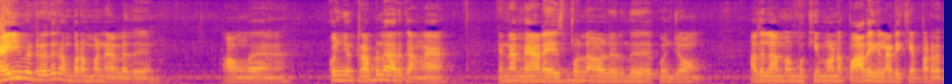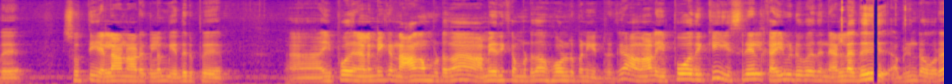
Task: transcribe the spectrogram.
கைவிடுறது ரொம்ப ரொம்ப நல்லது. அவங்க கொஞ்சம் ட்ரபுளாக இருக்காங்க. ஏன்னா மேலே ஹெஸ்புல்லாவிலிருந்து கொஞ்சம் அது இல்லாமல் முக்கியமான பாதைகள் அடைக்கப்படுறது சுற்றி எல்லா நாடுகளும் எதிர்ப்பு. இப்போது நிலைமைக்கு நாங்கள் மட்டும் தான் அமெரிக்கா மட்டும் தான் ஹோல்டு பண்ணிக்கிட்டு இருக்கு. அதனால் இப்போதைக்கு இஸ்ரேல் கைவிடுவது நல்லது அப்படின்ற ஒரு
